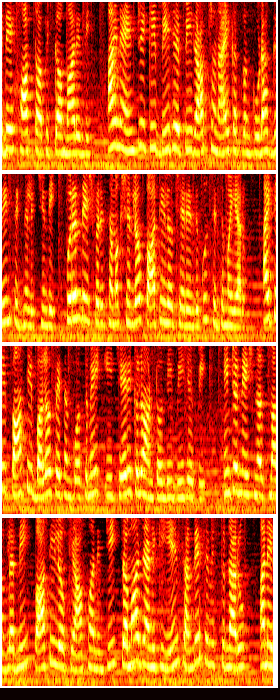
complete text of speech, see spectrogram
ఇదే హాట్ టాపిక్గా మారింది. ఆయన ఎంట్రీకి బీజేపీ రాష్ట్ర నాయకత్వం కూడా గ్రీన్ సిగ్నల్ ఇచ్చింది. పురంధేశ్వరి సమక్షంలో పార్టీలో చేరేందుకు సిద్ధమయ్యారు. అయితే పార్టీ బలోపేతం కోసమే ఈ చేరికలో అంటోంది బీజేపీ. ఇంటర్నేషనల్ స్మగ్లర్ని పార్టీలోకి ఆహ్వానించి సమాజానికి ఏం సందేశం ఇస్తున్నారు అనే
